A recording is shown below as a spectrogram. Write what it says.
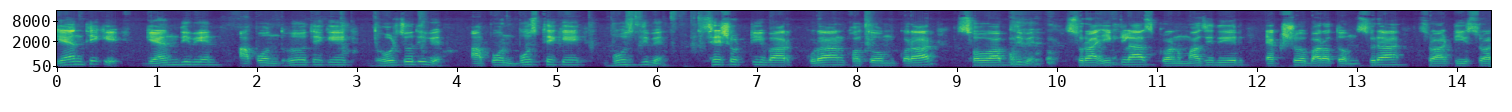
জ্ঞান থেকে জ্ঞান দিবেন, আপন ধৈর্য থেকে ধৈর্য দিবেন, আপন বুঝ থেকে বুঝ দিবেন। ছেষট্টি বার কোরআন খতম করার সওয়াব দিবেন। সুরা ইকলাস কোরআন মাজিদের একশো বারোতম সুরা, সুরাটি সুরা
